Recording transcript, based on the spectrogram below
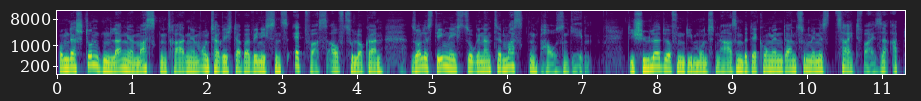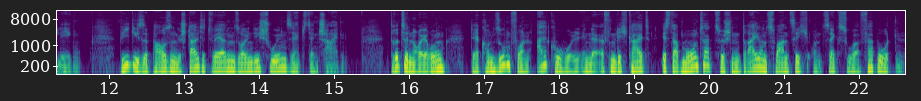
Um das stundenlange Maskentragen im Unterricht aber wenigstens etwas aufzulockern, soll es demnächst sogenannte Maskenpausen geben. Die Schüler dürfen die Mund-Nasen-Bedeckungen dann zumindest zeitweise ablegen. Wie diese Pausen gestaltet werden, sollen die Schulen selbst entscheiden. Dritte Neuerung, der Konsum von Alkohol in der Öffentlichkeit ist ab Montag zwischen 23 und 6 Uhr verboten.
